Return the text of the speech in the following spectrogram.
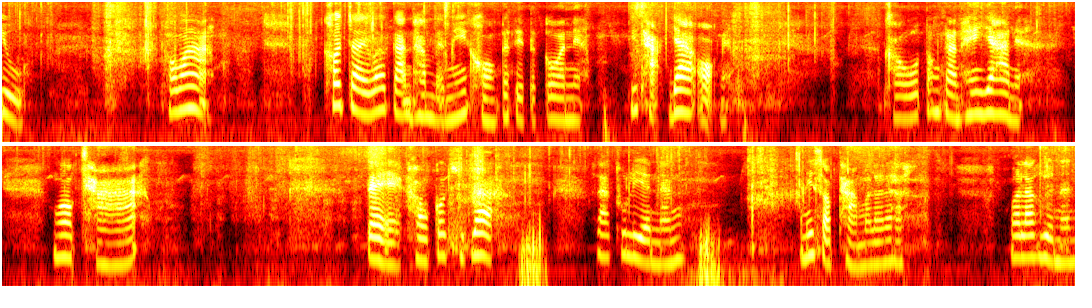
อยู่ เพราะว่าเข้าใจว่าการทำแบบนี้ของเกษตรกรเนี่ย ที่ถากหญ้าออกเนี่ย เขาต้องการให้หญ้าเนี่ย งอกช้า แต่เขาก็คิดว่ารากทุเรียนนั้น อันนี้สอบถามมาแล้วนะคะ ว่ารากทุเรียนนั้น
